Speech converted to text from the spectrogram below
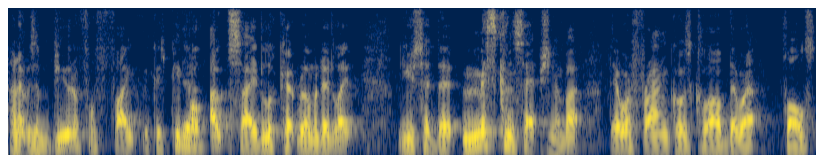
And it was a beautiful fight because people Yeah. outside look at Real Madrid, like you said, the misconception about they were Franco's club, they were false.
